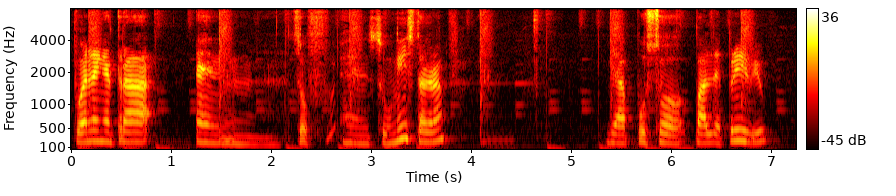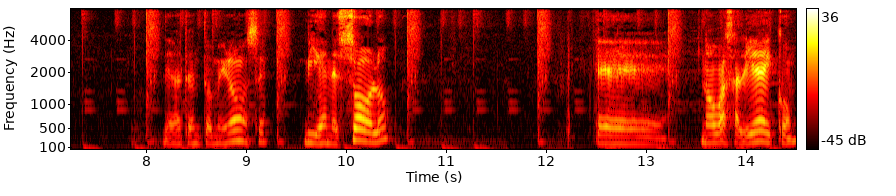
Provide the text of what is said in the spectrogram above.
Pueden entrar en su, en su Instagram. Ya puso par de preview del Atento 2011. Viene solo. Eh, no va a salir Akon,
